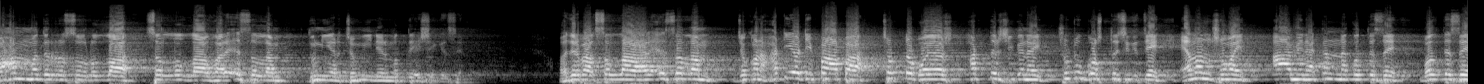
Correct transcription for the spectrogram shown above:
মোহাম্মদ রসুল্লাহ সাল্লাহ আলাইসাল্লাম দুনিয়ার জমিনের মধ্যে এসে গেছেন হজরবাগ সাল্লাহ আলাইসাল্লাম যখন হাঁটি হাঁটি পা পা ছোট্ট বয়স হাঁটতে শিখে নাই, ছোট বসতে শিখেছে, এমন সময় আমিনা কান্না করতেছে, বলতেছে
